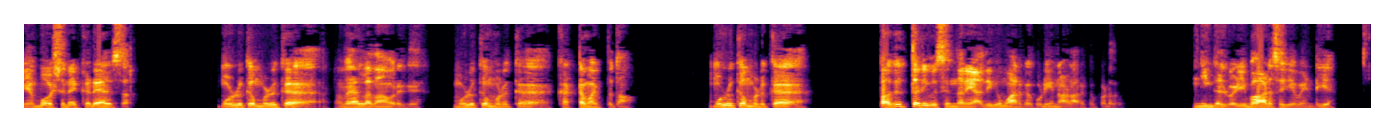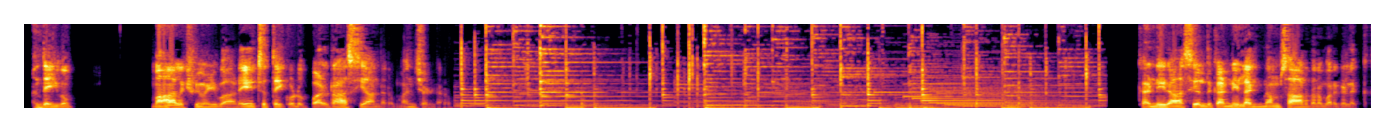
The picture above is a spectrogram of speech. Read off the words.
எமோஷனே கிடையாது சார். முழுக்க முழுக்க வேலை தான் இருக்கு முழுக்க முழுக்க கட்டமைப்பு தான். முழுக்க முழுக்க பகுத்தறிவு சிந்தனை அதிகமா இருக்கக்கூடிய நாளாக இருக்கப்படுது. நீங்கள் வழிபாடு செய்ய வேண்டிய தெய்வம் மகாலட்சுமி வழிபாடு ஏற்றத்தை கொடுப்பாள். ராசியா மஞ்சள் நிறம். கன்னி ராசி அல்லது கன்னி லக்னம் சார்ந்த நபர்களுக்கு.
